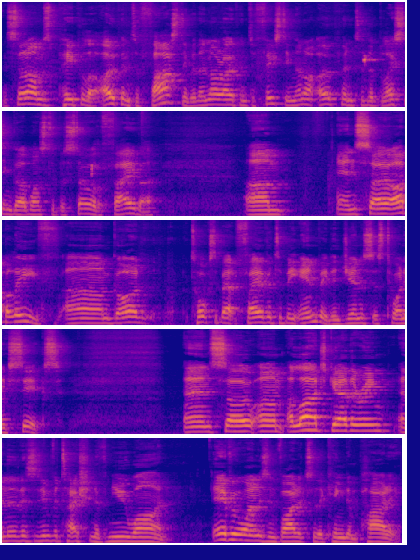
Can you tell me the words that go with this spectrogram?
And sometimes people are open to fasting, but they're not open to feasting. They're not open to the blessing God wants to bestow or the favor. Um, and so I believe um, God talks about favor to be envied in Genesis 26. And so um, a large gathering, and then there's an invitation of new wine. Everyone is invited to the kingdom party.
